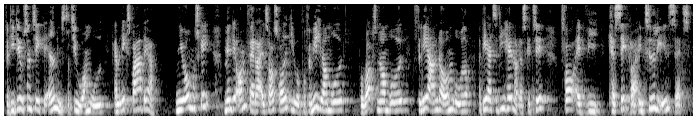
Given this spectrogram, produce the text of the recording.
fordi det er jo sådan set det administrative område. Kan man ikke spare der? Jo, måske, men det omfatter altså også rådgiver på familieområdet, på voksenområdet, flere andre områder, og det er altså de hænder, der skal til, for at vi kan sikre en tidlig indsats,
